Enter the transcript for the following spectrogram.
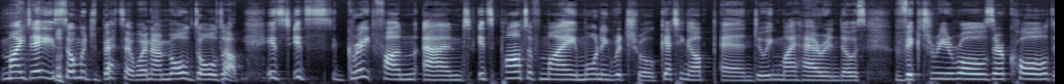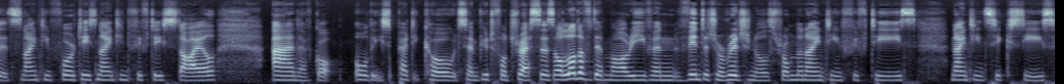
my day is so much better when I'm all dolled up. It's it's great fun and it's part of my morning ritual, getting up and doing my hair in those victory rolls they're called. It's 1940s, 1950s style. And I've got all these petticoats and beautiful dresses. A lot of them are even vintage originals from the 1950s, 1960s.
